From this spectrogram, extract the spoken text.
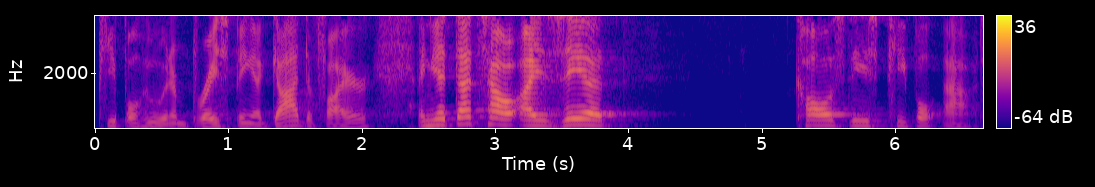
people who would embrace being a God defier. And yet, that's how Isaiah calls these people out.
